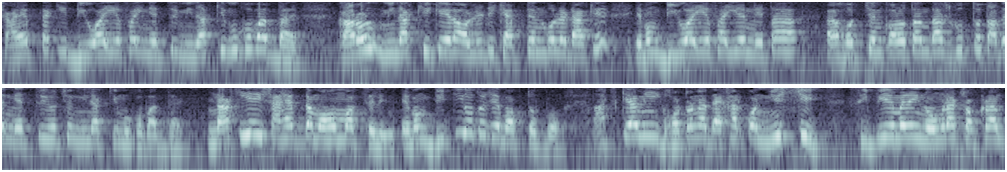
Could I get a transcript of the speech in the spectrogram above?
সাহেবটা কি ডিওয়াইএফআই নেত্রী মীনাক্ষী মুখোপাধ্যায়? কারণ মীনাক্ষীকে এরা অলরেডি ক্যাপ্টেন বলে ডাকে এবং ডিওয়াইএফআই এর নেতা হচ্ছেন করতান দাশগুপ্ত, তাদের নেত্রী হচ্ছেন মীনাক্ষী মুখোপাধ্যায়। নাকি এই সাহেবটা মোহাম্মদ সেলিম? এবং দ্বিতীয়ত যে বক্তব্য, আজকে আমি এই ঘটনা দেখার পর নিশ্চিত, সিপিএম এর এই নোংরা চক্রান্ত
